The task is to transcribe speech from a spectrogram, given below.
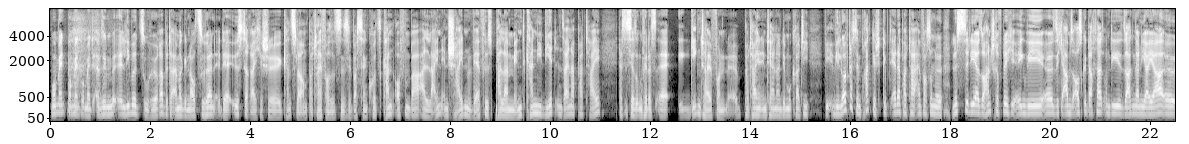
Moment, Moment, Moment. Also, liebe Zuhörer, bitte einmal genau zuhören. Der österreichische Kanzler und Parteivorsitzende Sebastian Kurz kann offenbar allein entscheiden, wer fürs Parlament kandidiert in seiner Partei. Das ist ja so ungefähr das äh, Gegenteil von äh, parteieninterner Demokratie. Wie, wie läuft das denn praktisch? Gibt er der Partei einfach so eine Liste, die er so handschriftlich irgendwie äh, sich abends ausgedacht hat und die sagen dann, ja, ja, äh,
